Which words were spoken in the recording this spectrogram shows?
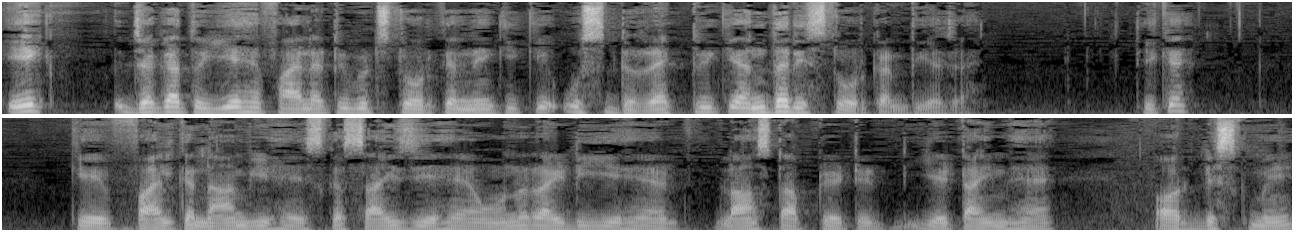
ایک جگہ تو یہ ہے فائل ایٹریبیوٹ اسٹور کرنے کی کہ اس ڈائریکٹری کے اندر ہی اسٹور کر دیا جائے۔ ٹھیک ہے؟ کہ فائل کا نام یہ ہے، اس کا سائز یہ ہے اونر آئی ڈی یہ ہے لاسٹ اپڈیٹڈ یہ ٹائم ہے اور ڈسک میں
